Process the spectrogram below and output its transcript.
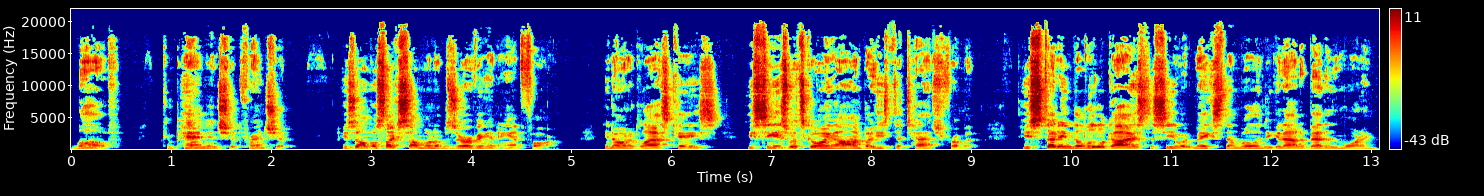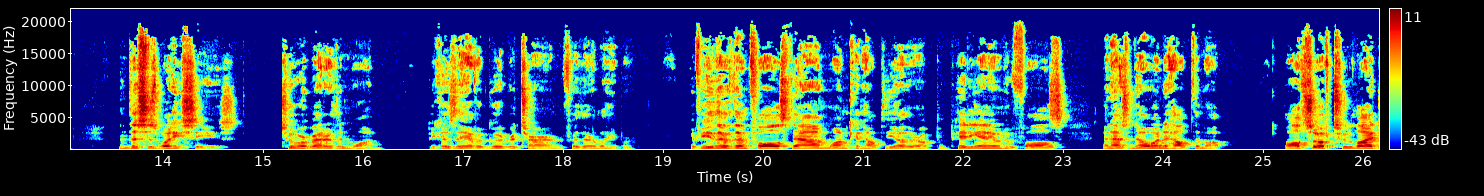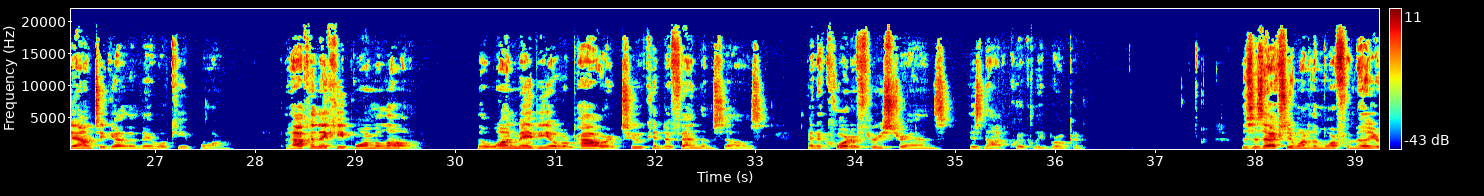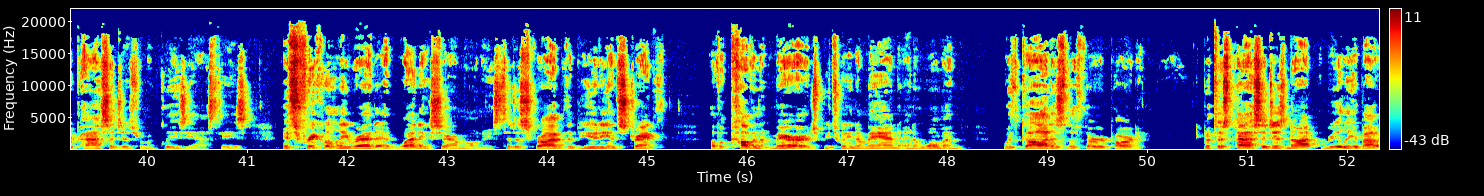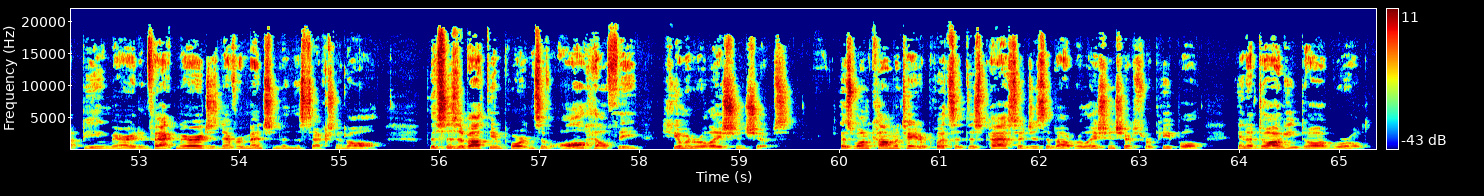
love, companionship, friendship. He's almost like someone observing an ant farm, you know, in a glass case. He sees what's going on, but he's detached from it. He's studying the little guys to see what makes them willing to get out of bed in the morning. And this is what he sees two are better than one because they have a good return for their labor. If either of them falls down, one can help the other up. But pity anyone who falls and has no one to help them up. Also, if two lie down together, they will keep warm. But how can they keep warm alone? Though one may be overpowered, two can defend themselves, and a cord of three strands is not quickly broken. This is actually one of the more familiar passages from Ecclesiastes. It's frequently read at wedding ceremonies to describe the beauty and strength of a covenant marriage between a man and a woman with God as the third party. But this passage is not really about being married. In fact, marriage is never mentioned in this section at all. This is about the importance of all healthy human relationships. As one commentator puts it, this passage is about relationships for people in a dog eat dog world.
